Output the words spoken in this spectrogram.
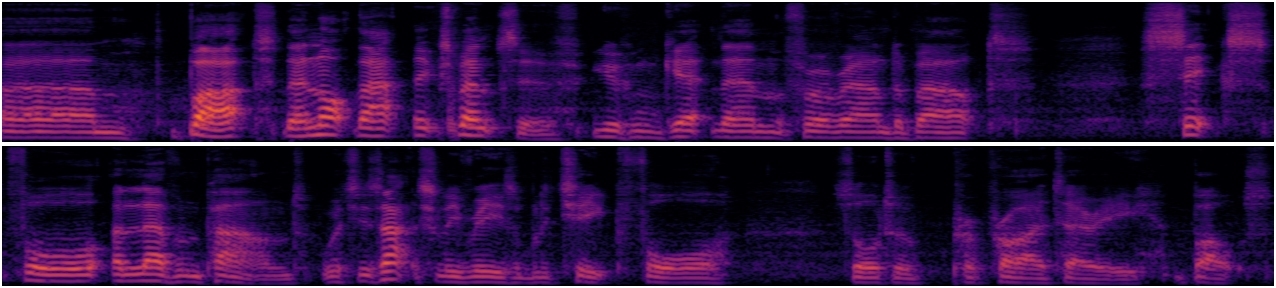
um, but they're not that expensive. You can get them for around about six for eleven pound, which is actually reasonably cheap for sort of proprietary bolts.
